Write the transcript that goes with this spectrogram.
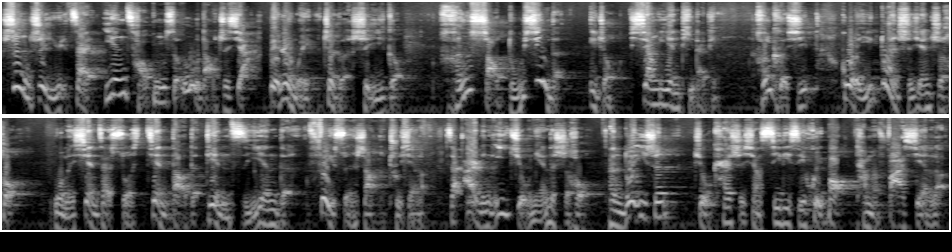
甚至于在烟草公司误导之下，被认为这个是一个很少毒性的。一种香烟替代品，很可惜，过了一段时间之后，我们现在所见到的电子烟的肺损伤出现了。在二零一九年的时候，很多医生就开始向 CDC 汇报，他们发现了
